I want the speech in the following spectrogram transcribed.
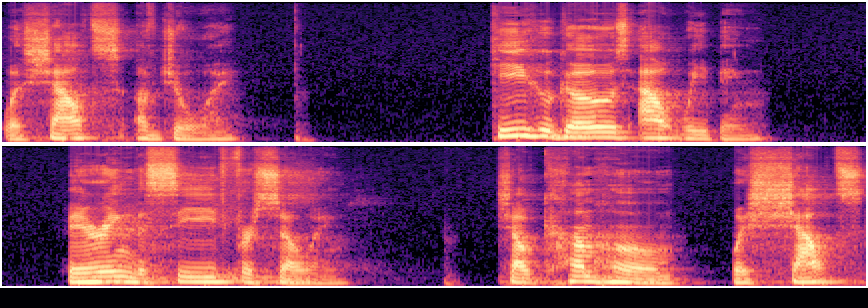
with shouts of joy. He who goes out weeping, bearing the seed for sowing, shall come home with shouts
